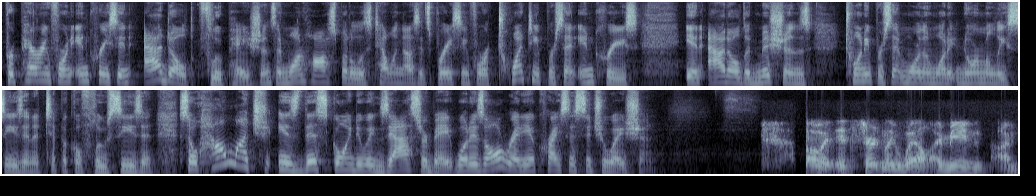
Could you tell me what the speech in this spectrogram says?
preparing for an increase in adult flu patients. And one hospital is telling us it's bracing for a 20% increase in adult admissions, 20% more than what it normally sees in a typical flu season. So, how much is this going to exacerbate what is already a crisis situation? Oh, it, it certainly will. I mean, I'm,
